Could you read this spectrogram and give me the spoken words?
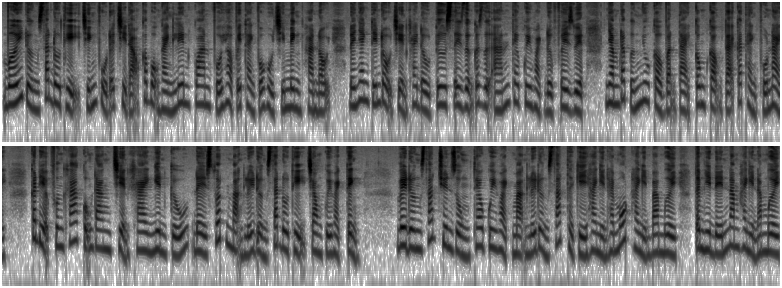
Với đường sắt đô thị, chính phủ đã chỉ đạo các bộ ngành liên quan phối hợp với thành phố Hồ Chí Minh, Hà Nội để nhanh tiến độ triển khai đầu tư xây dựng các dự án theo quy hoạch được phê duyệt nhằm đáp ứng nhu cầu vận tải công cộng tại các thành phố này. Các địa phương khác cũng đang triển khai nghiên cứu đề xuất mạng lưới đường sắt đô thị trong quy hoạch tỉnh về đường sắt chuyên dùng theo quy hoạch mạng lưới đường sắt thời kỳ 2021-2030, tầm nhìn đến năm 2050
